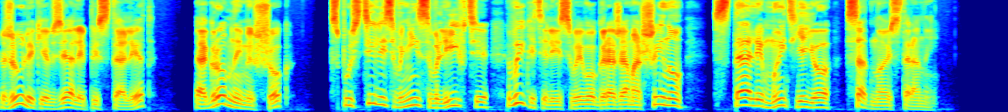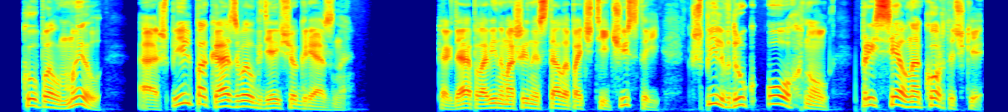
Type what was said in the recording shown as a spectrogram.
Жулики взяли пистолет, огромный мешок, спустились вниз в лифте, выкатили из своего гаража машину — стали мыть ее с одной стороны. Купол мыл, а шпиль показывал, где еще грязно. Когда половина машины стала почти чистой, шпиль вдруг охнул, присел на корточки,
